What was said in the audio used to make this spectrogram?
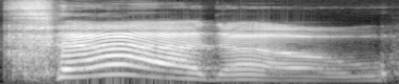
Shadow.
